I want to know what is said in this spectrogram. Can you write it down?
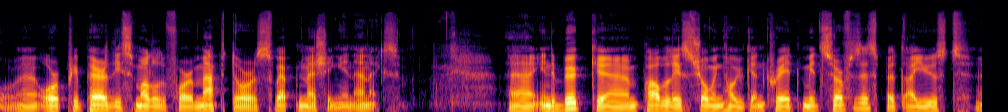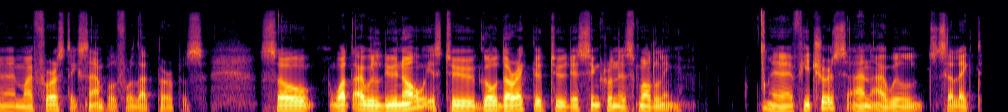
uh, or prepare this model for mapped or swept meshing in NX. Uh, in the book, um, Pavel is showing how you can create mid-surfaces, but I used uh, my first example for that purpose. So what I will do now is to go directly to the synchronous modeling uh, features and I will select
